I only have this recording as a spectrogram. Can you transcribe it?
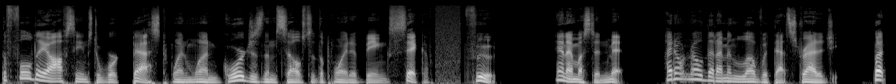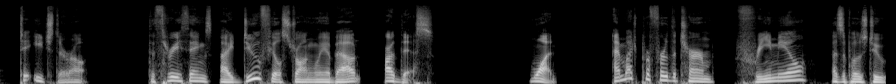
the full day off seems to work best when one gorges themselves to the point of being sick of food. And I must admit, I don't know that I'm in love with that strategy, but to each their own. The three things I do feel strongly about are this. One, I much prefer the term free meal as opposed to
